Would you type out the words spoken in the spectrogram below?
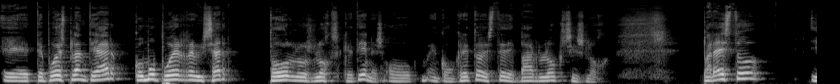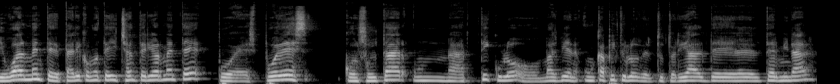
eh, te puedes plantear cómo puedes revisar todos los logs que tienes, o en concreto este de bar log syslog. Para esto, igualmente, tal y como te he dicho anteriormente, pues puedes consultar un artículo o más bien un capítulo del tutorial del terminal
